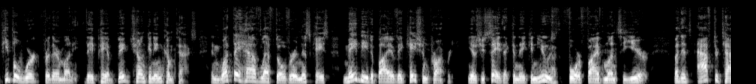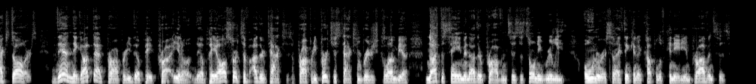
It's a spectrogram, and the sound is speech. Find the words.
people work for their money. They pay a big chunk in income tax. And what they have left over in this case may be to buy a vacation property. You know, as you say, that can they can use four or five months a year but it's after tax dollars. Then they got that property. They'll pay, pro, you know, they'll pay all sorts of other taxes. A property purchase tax in British Columbia, not the same in other provinces. It's only really onerous, and I think in a couple of Canadian provinces.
